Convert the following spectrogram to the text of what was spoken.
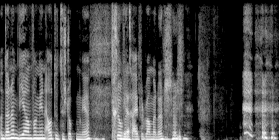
Und dann haben wir angefangen, ein Auto zu stoppen, gell? So verzweifelt ja. waren wir dann schon.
